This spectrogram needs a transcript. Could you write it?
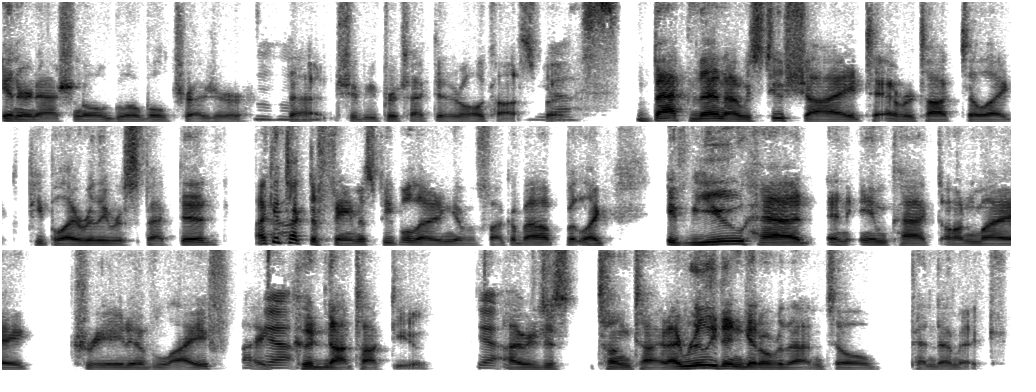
international global treasure Mhm. that should be protected at all costs. But Yes. back then I was too shy to ever talk to like people I really respected. I could talk to famous people that I didn't give a fuck about, but like if you had an impact on my creative life, I Yeah. could not talk to you. Yeah. I was just tongue tied. I really didn't get over that until pandemic,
